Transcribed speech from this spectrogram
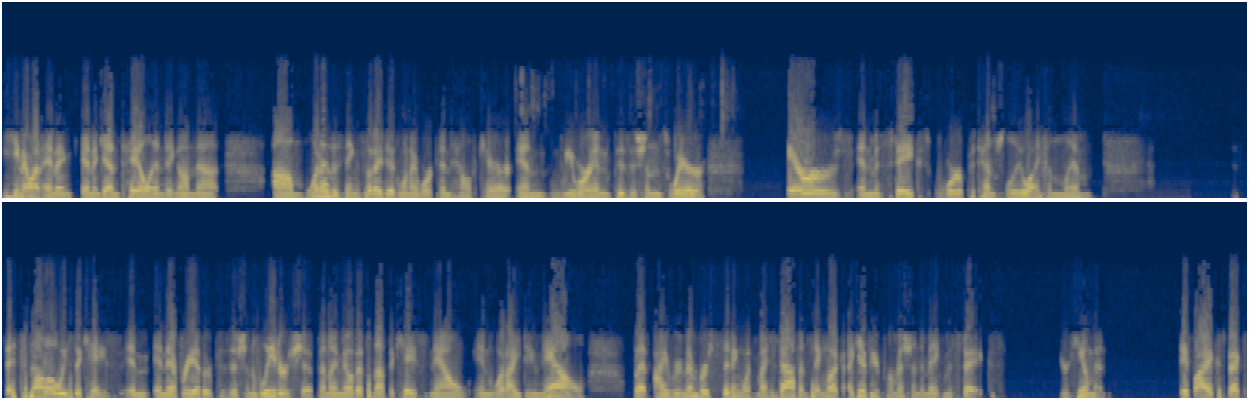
you know, what, and and again, tail ending on that. Um, one of the things that I did when I worked in healthcare, and we were in positions where errors and mistakes were potentially life and limb. It's not always the case in, in every other position of leadership, and I know that's not the case now in what I do now. But I remember sitting with my staff and saying, "Look, I give you permission to make mistakes. You're human. If I expect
